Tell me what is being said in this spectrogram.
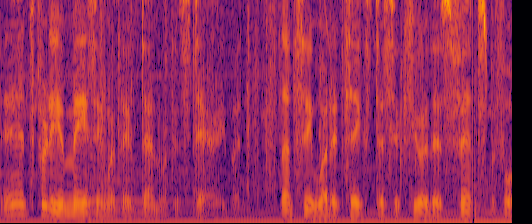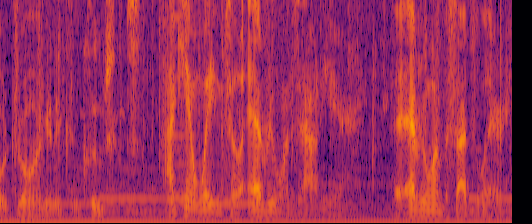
It's pretty amazing what they've done with this dairy, but let's see what it takes to secure this fence before drawing any conclusions. I can't wait until everyone's out here. Uh, Everyone besides Larry.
